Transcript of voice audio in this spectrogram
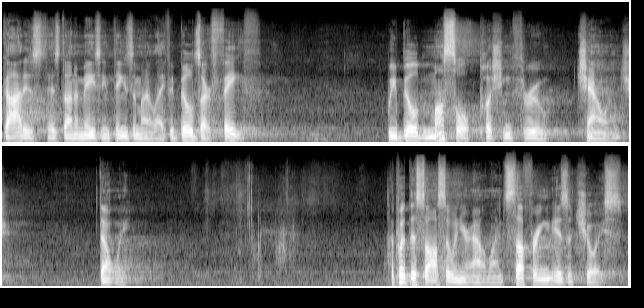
God has, has done amazing things in my life. It builds our faith. We build muscle pushing through challenge, don't we? I put this also in your outline. Suffering is a choice.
